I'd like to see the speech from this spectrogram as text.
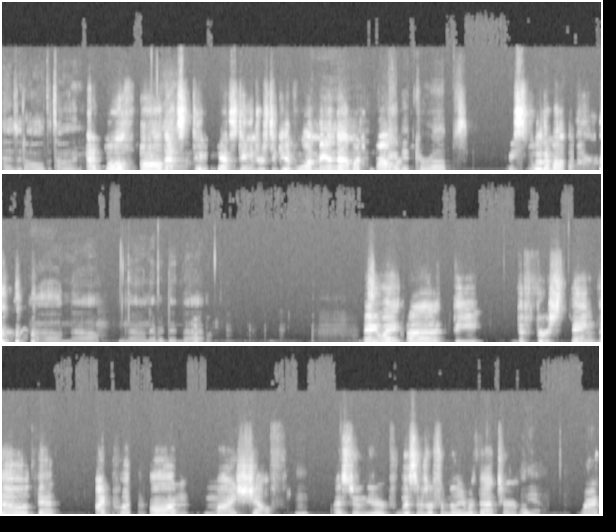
has it all the time. Had both? Oh, that's da- that's dangerous to give one man that much power. It corrupts. we split them up. Oh no, no, never did that. Anyway, uh, the the first thing though that I put on my shelf, Mhm. I assume your listeners are familiar with that term. Oh yeah. All right.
